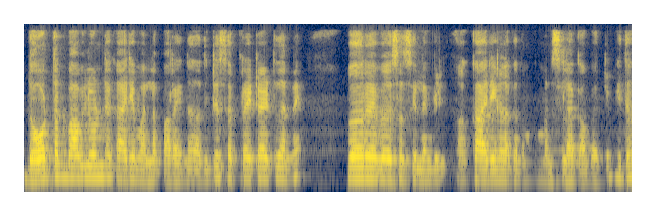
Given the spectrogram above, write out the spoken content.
ഡോട്ടർ ബാബിലോണിന്റെ കാര്യമല്ല പറയുന്നത്. അതിന്റെ സെപ്പറേറ്റ് ആയിട്ട് തന്നെ വേറെ വേഴ്സസ് ഇല്ലെങ്കിൽ കാര്യങ്ങളൊക്കെ നമുക്ക് മനസ്സിലാക്കാൻ പറ്റും. ഇത്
